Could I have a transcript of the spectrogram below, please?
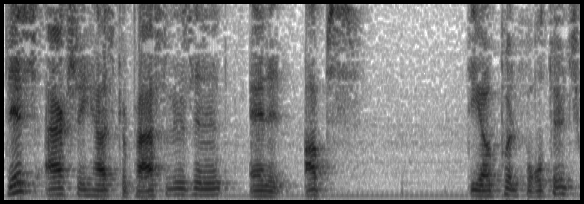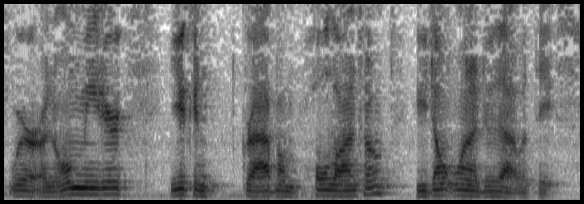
this actually has capacitors in it and it ups the output voltage where an ohm meter you can grab them, hold on to them. You don't want to do that with these.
